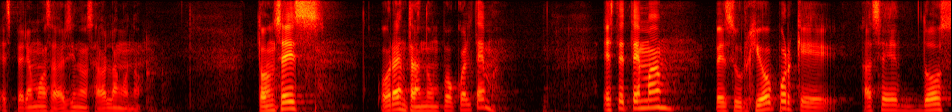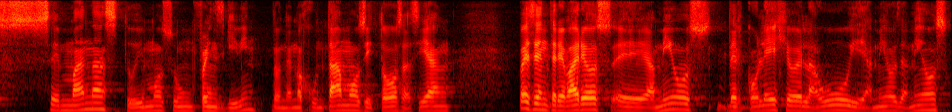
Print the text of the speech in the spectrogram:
esperemos a ver si nos hablan o no. Entonces, ahora entrando un poco al tema. Este tema pues surgió porque hace dos semanas tuvimos un Friendsgiving donde nos juntamos y todos hacían, pues entre varios eh, amigos del colegio, de la U y amigos de amigos,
